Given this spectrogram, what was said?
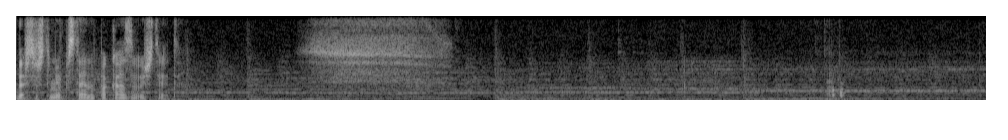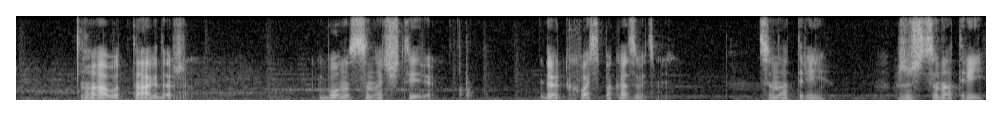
Да что ж ты мне постоянно показываешь что это? А, вот так даже. Бонус цена 4. Да хватит показывать мне. Цена 3. Что значит цена 3?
